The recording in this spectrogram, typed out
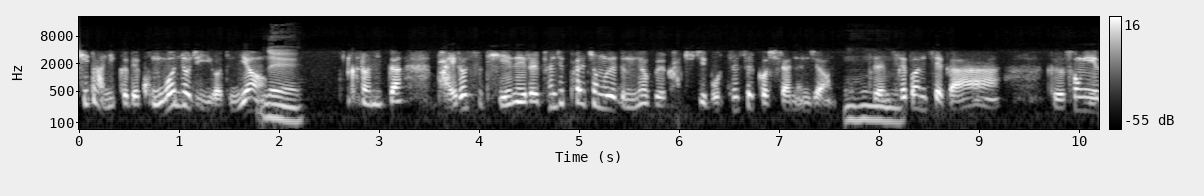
시 단위급의 공무원 조직이거든요. 네. 그러니까 바이러스 DNA를 편집할 정도의 능력을 갖추지 못했을 것이라는 점. 음. 그다음 세 번째가 그 송이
